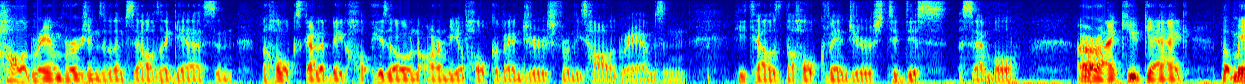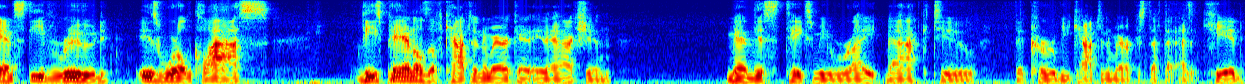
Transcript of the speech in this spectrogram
hologram versions of themselves, I guess, and the Hulk's got a big his own army of Hulk Avengers from these holograms, and he tells the Hulk Avengers to disassemble. All right, cute gag, but man, Steve Rude is world class these panels of Captain America in action, man, this takes me right back to the Kirby Captain America stuff that as a kid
